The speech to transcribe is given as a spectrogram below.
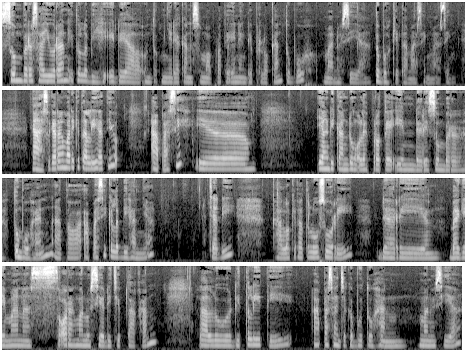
Sumber sayuran itu lebih ideal untuk menyediakan semua protein yang diperlukan tubuh manusia, tubuh kita masing-masing. Nah, sekarang mari kita lihat yuk, apa sih ya, yang dikandung oleh protein dari sumber tumbuhan atau apa sih kelebihannya? Jadi, kalau kita telusuri, dari bagaimana seorang manusia diciptakan, lalu diteliti apa saja kebutuhan manusia,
